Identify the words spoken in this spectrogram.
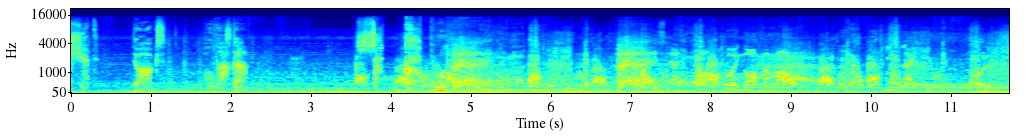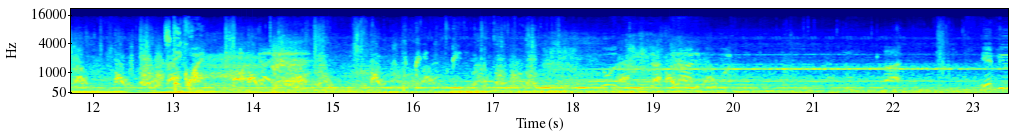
Shit. Dogs. Hold on. Stop. What is that dog going off about? He's like you. Full of shit. Stay quiet. Those things are starting to If you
